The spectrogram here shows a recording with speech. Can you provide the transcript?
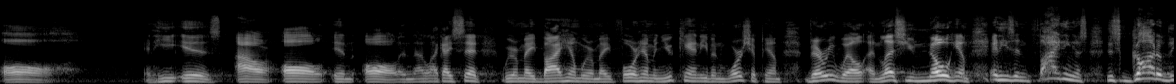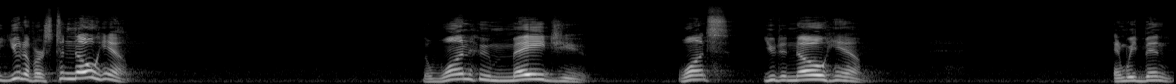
all. And He is our all in all. And like I said, we were made by Him, we were made for Him, and you can't even worship Him very well unless you know Him. And He's inviting us, this God of the universe, to know Him. The one who made you wants you to know Him. And we've been,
